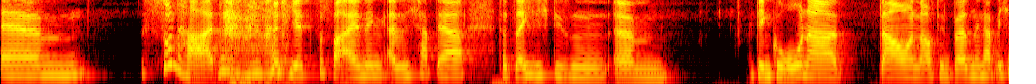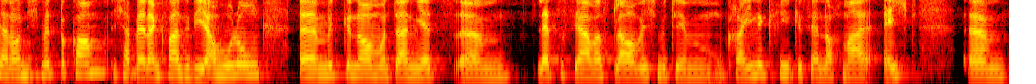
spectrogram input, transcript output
Ähm, ist schon hart, wenn man jetzt vor allen Dingen, also ich habe ja tatsächlich diesen, ähm, den Corona Down auf den Börsen, den habe ich ja noch nicht mitbekommen. Ich habe ja dann quasi die Erholung äh, mitgenommen und dann jetzt ähm, letztes Jahr was glaube ich mit dem Ukraine-Krieg ist ja noch mal echt ähm,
